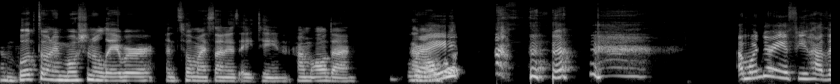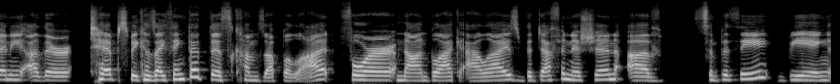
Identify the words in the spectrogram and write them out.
I'm booked on emotional labor until my son is 18. I'm all done. I'm right? All I'm wondering if you have any other tips because I think that this comes up a lot for non Black allies. The definition of sympathy being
